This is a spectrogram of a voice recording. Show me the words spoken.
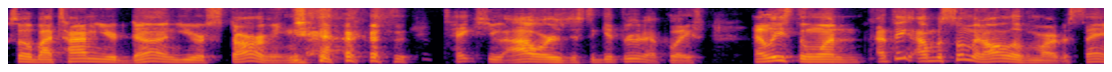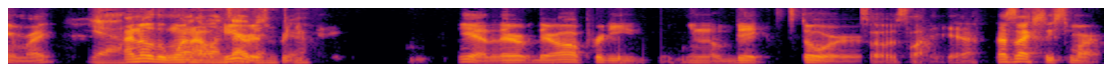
So by the time you're done, you're starving. it takes you hours just to get through that place. At least the one I think I'm assuming all of them are the same, right? Yeah, I know the one the out ones here I've is pretty big. Yeah, they're they're all pretty, you know, big stores. So it's like, yeah, that's actually smart.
